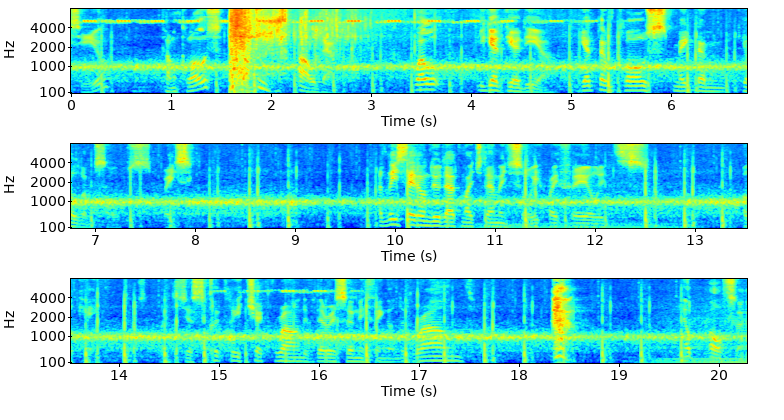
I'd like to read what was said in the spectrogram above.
See you. Come close. Oh, damn. Well, you get the idea. Get them close, make them kill themselves, basically. At least they don't do that much damage, so if I fail, it's... Okay. So let's just quickly check around if there is anything on the ground. nope, also.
